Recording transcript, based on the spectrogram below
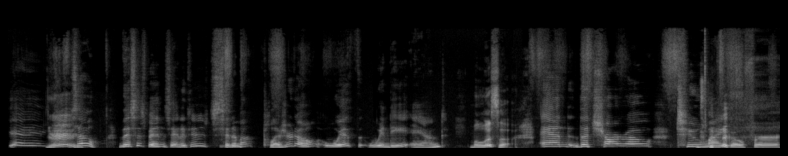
Yay! Yay. So, this has been Xanadu Cinema Pleasure Dome with Wendy and Melissa. and the Charo to my gopher,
